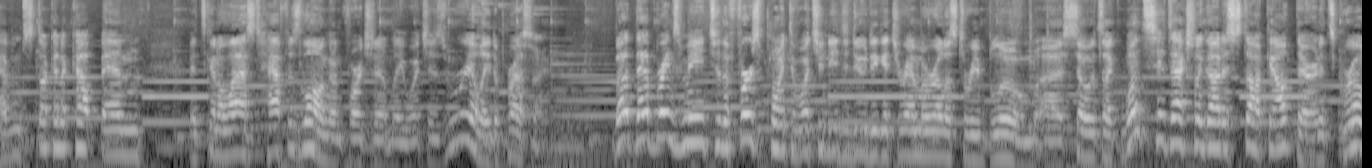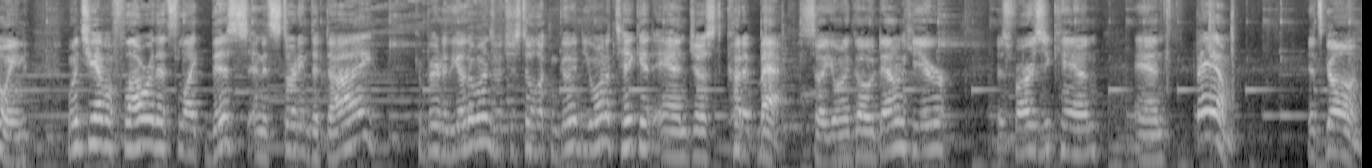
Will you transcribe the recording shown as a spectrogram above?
have them stuck in a cup and it's going to last half as long, unfortunately, which is really depressing. But that brings me to the first point of what you need to do to get your amaryllis to rebloom. Uh, so it's like once it's actually got its stalk out there and it's growing, once you have a flower that's like this and it's starting to die, compared to the other ones which are still looking good, you want to take it and just cut it back. So you want to go down here as far as you can and bam, it's gone.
